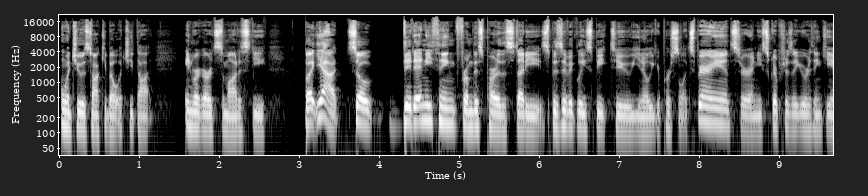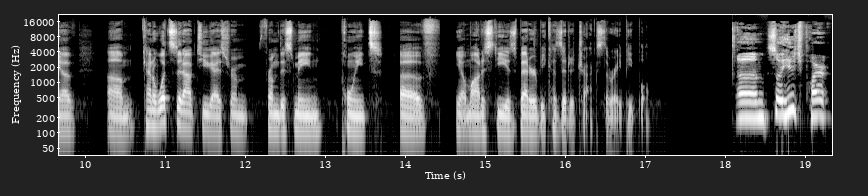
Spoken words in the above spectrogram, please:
when she was talking about what she thought in regards to modesty. But yeah, so did anything from this part of the study specifically speak to you know your personal experience or any scriptures that you were thinking of? Um, kind of what stood out to you guys from from this main point of you know modesty is better because it attracts the right people. Um, so a huge part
